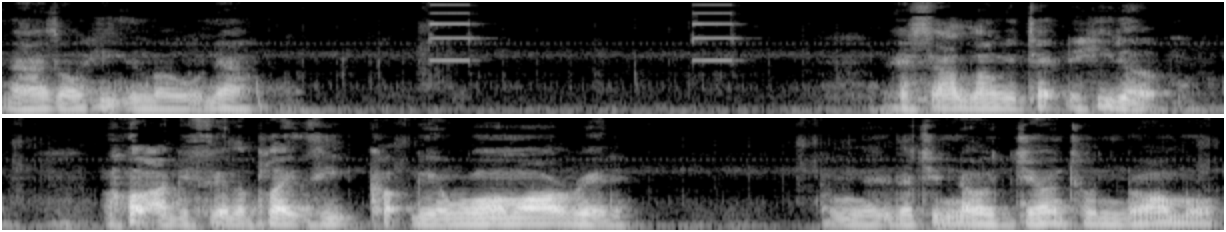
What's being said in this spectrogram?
Now it's on heating mode now. That's how long it take to heat up. Oh, I can feel the plates heat getting warm already. And let you know it's gentle, normal.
